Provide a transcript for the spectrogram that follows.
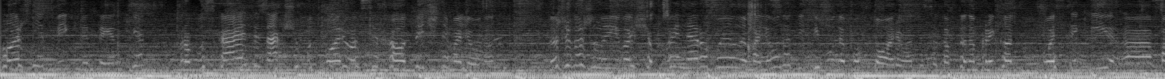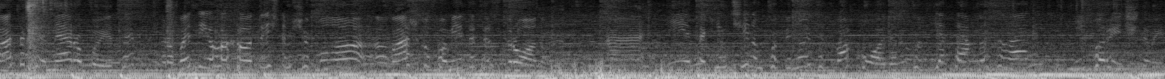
кожні дві клітинки пропускаєте так, щоб утворювався хаотичний малюнок. Дуже важливо, щоб ви не робили малюнок, який буде повторюватися. Тобто, наприклад, ось такі е, паттерни не робити, робити його хаотичним, щоб було е, важко помітити з дрону. Е, і таким чином комбінуйте два кольори. Тут є темно-зелений і коричневий.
